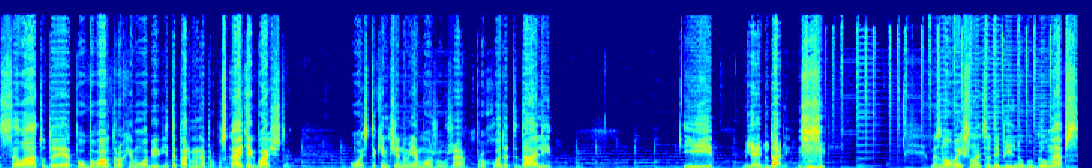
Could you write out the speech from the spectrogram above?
з села туди, повбивав трохи мобів і тепер мене пропускають, як бачите. Ось, таким чином я можу вже проходити далі. І я йду далі. Ми знову вийшли на цю дебільну Google Maps.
